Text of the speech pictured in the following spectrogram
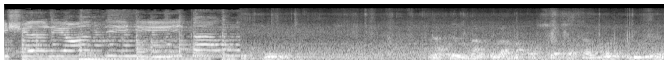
بشريعته Nah ilmu ulama siasakan mulut dunia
